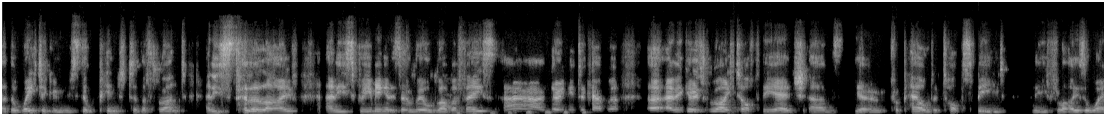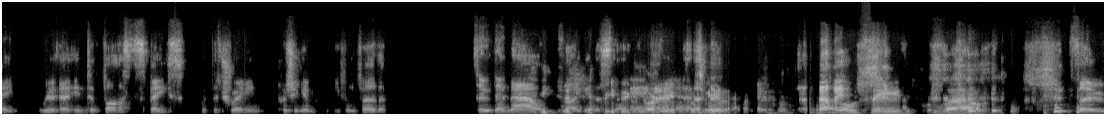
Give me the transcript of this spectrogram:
uh, the waiter goon who's still pinned to the front and he's still alive and he's screaming and it's a real rubber face. Ah going into camera. Uh, and it goes right off the edge um, you know propelled at top speed and he flies away uh, into vast space with the train pushing him even further. So they're now lying in the snow. whole scene. Wow. so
